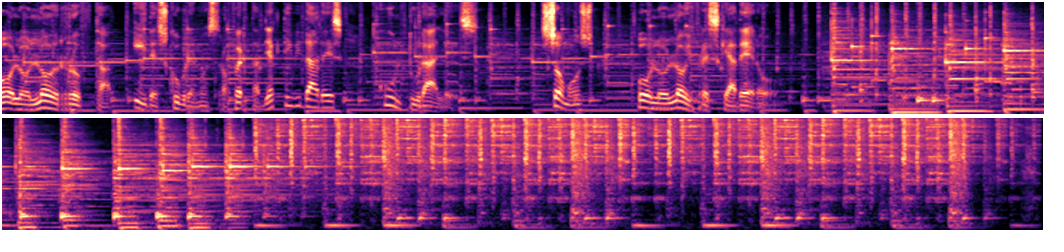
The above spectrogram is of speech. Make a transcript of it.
Bololoy Rooftop, y descubre nuestra oferta de actividades culturales. Somos Bololoy Fresqueadero.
